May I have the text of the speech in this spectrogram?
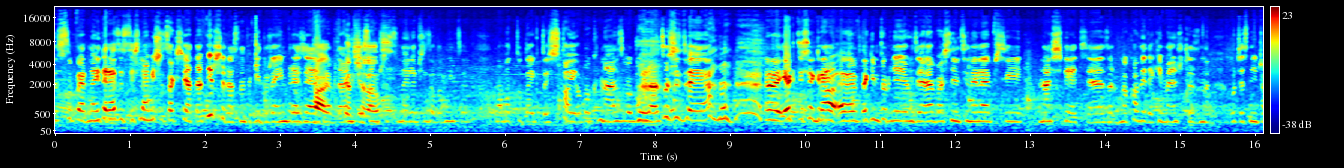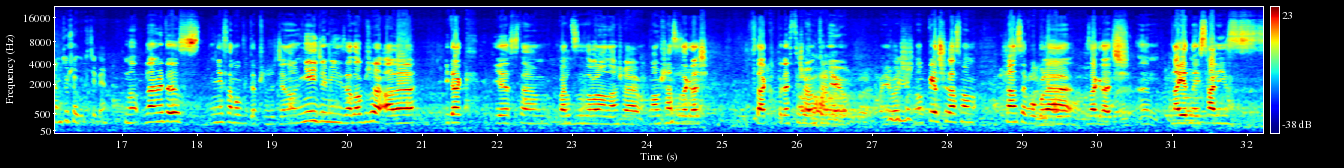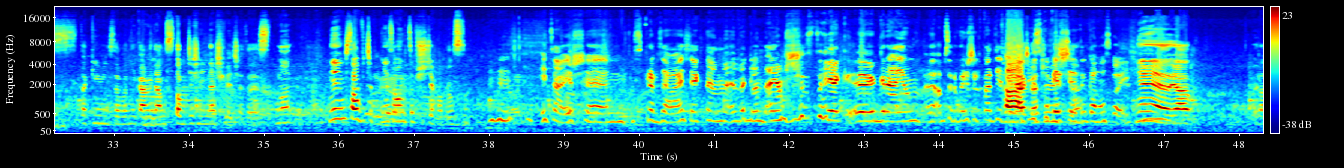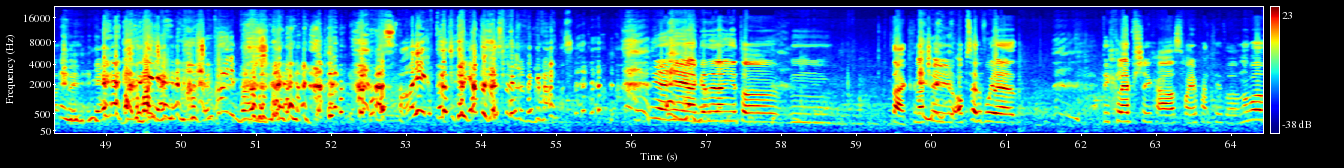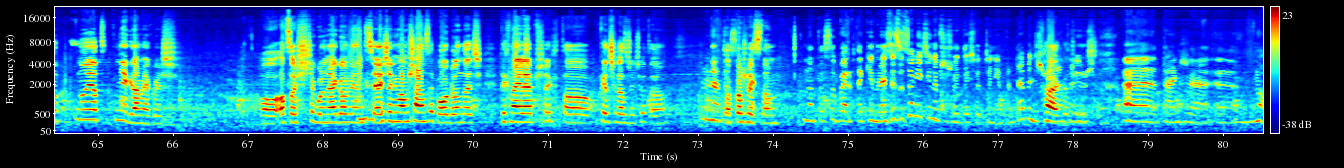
y, super, no i teraz jesteś na Mistrzostwach Świata. Pierwszy raz na takiej dużej imprezie, Tak, prawda? pierwszy Gdzie są raz. wszyscy najlepsi zawodnicy. Nawet tutaj ktoś stoi obok nas w ogóle, co się dzieje? E, Jak Ci się gra e, w takim turnieju, gdzie właśnie ci najlepsi na świecie, zarówno kobiet, jak i mężczyzn uczestniczą tuż obok Ciebie? No, dla mnie to jest niesamowite przeżycie. No, nie idzie mi za dobrze, ale i tak jestem bardzo zadowolona, że mam szansę zagrać w tak prestiżowym turnieju, ponieważ no, pierwszy raz mam szansę w ogóle zagrać na jednej sali z takimi zawodnikami tam z top 10 na świecie. To jest no, nie- niesamowite, przeżycie po prostu. I co, już em, sprawdzałaś, jak tam wyglądają wszyscy, jak e, grają? E, Obserwujesz ich partię, czy Tak, raczej skupiasz się tylko na swoich? Nie, nie, ja raczej... Nie, nie, broń Boże. Ja tu jestem, żeby grać. Nie, nie, ja generalnie to mm, tak, raczej obserwuję tych lepszych, a swoje partie to, no bo no ja nie gram jakoś o, o coś szczególnego, więc ja jeżeli mam szansę pooglądać tych najlepszych, to pierwszy raz w życiu to, No to super. korzystam. No to super w takim razie. Zostanie Ci na przyszłość doświadczenie, prawda? Będziesz Tak, miała to już. oczywiście. E, także e, no.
